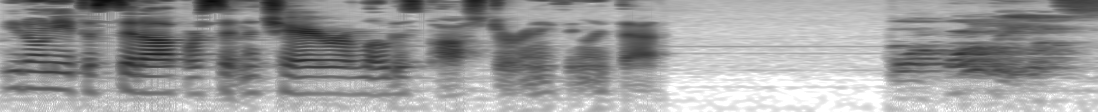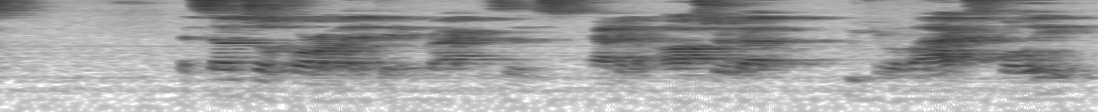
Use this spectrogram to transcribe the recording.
You don't need to sit up or sit in a chair or a lotus posture or anything like that. More importantly, what's essential for our meditative practices, having a posture that we can relax fully,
